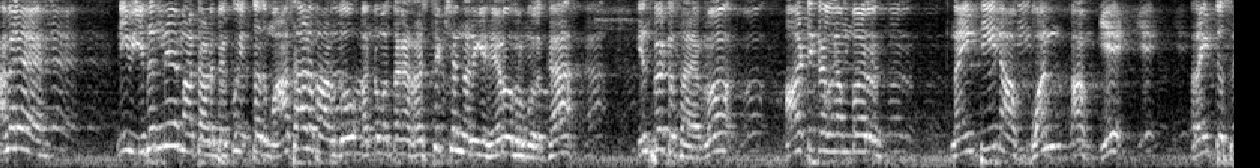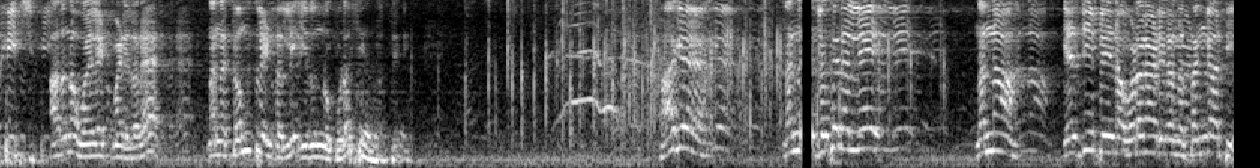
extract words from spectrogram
ಆಮೇಲೆ ನೀವು ಇದನ್ನೇ ಮಾತಾಡಬೇಕು, ಇಂಥದ್ದು ಮಾತಾಡಬಾರದು ಅನ್ನುವಂತಹ ರೆಸ್ಟ್ರಿಕ್ಷನ್ ನನಗೆ ಹೇರೋದ್ರ ಮೂಲಕ ಇನ್ಸ್ಪೆಕ್ಟರ್ ಸಾಹೇಬರು article number nineteen of one of a right to speech ಅದನ್ನ ವೈಲೇಟ್ ಮಾಡಿದ್ದಾರೆ. ನನ್ನ ಕಂಪ್ಲೇಂಟ್ ಅಲ್ಲಿ ಇದನ್ನು ಕೂಡ ಸೇರಿಸ್ತೀನಿ. ಹಾಗೆ ನನ್ನ ಜೊತೆಯಲ್ಲಿ ನನ್ನ ಎಸ್ ಡಿ ಪಿ ನ ಒಡನಾಡಿ, ನನ್ನ ಸಂಗಾತಿ,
